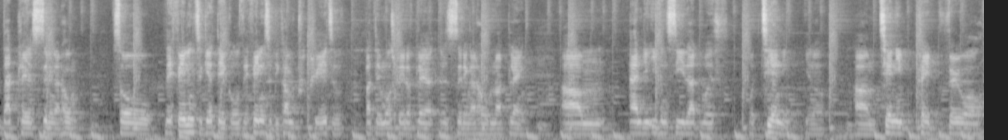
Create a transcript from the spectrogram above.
that player is sitting at home. So they're failing to get their goals, they're failing to become creative, but their most creative player is sitting at home not playing. Um, and you even see that with with Tierney, you know. Um, Tierney played very well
